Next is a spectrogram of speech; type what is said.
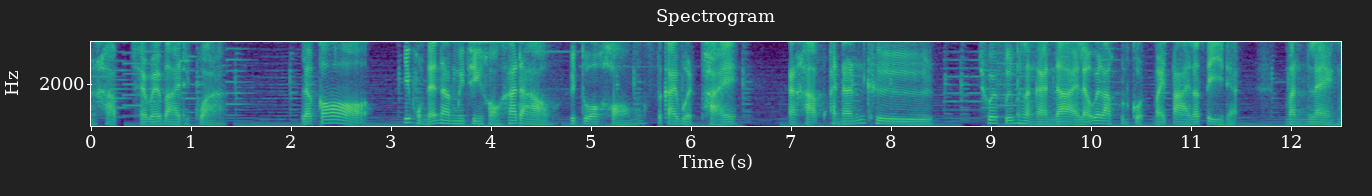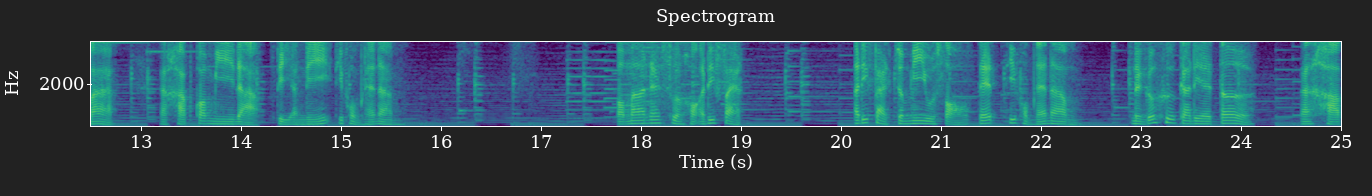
นะครับใช้ไวบายดีกว่า แล้วก็ ที่ผมแนะนำจริงๆของ 5 ดาว คือตัวของ Skyward p i นะครับ อันนั้นคือช่วยฟื้นพลังงานได้ แล้วเวลาคุณกดไม้ตายแล้วตีเนี่ย มันแรงมากนะครับ ก็มีดาบสีอันนี้ที่ผมแนะนำต่อมาในส่วนของ Artifact Artifact จะมีอยู่ 2 เซตที่ผมแนะนำหนึ่งก็คือ Gladiator นะครับ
